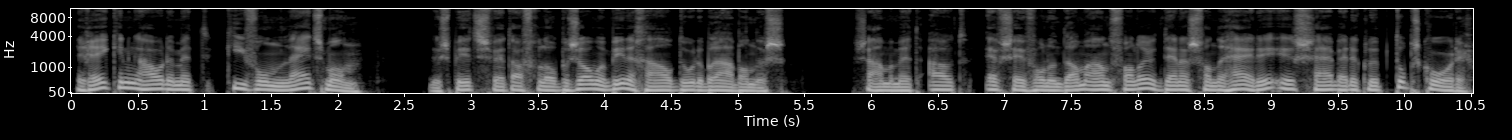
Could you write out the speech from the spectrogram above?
rekening houden met Kivon Leidsman. De spits werd afgelopen zomer binnengehaald door de Brabanders. Samen met oud-FC Volendam-aanvaller Dennis van der Heijden is hij bij de club topscorer.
